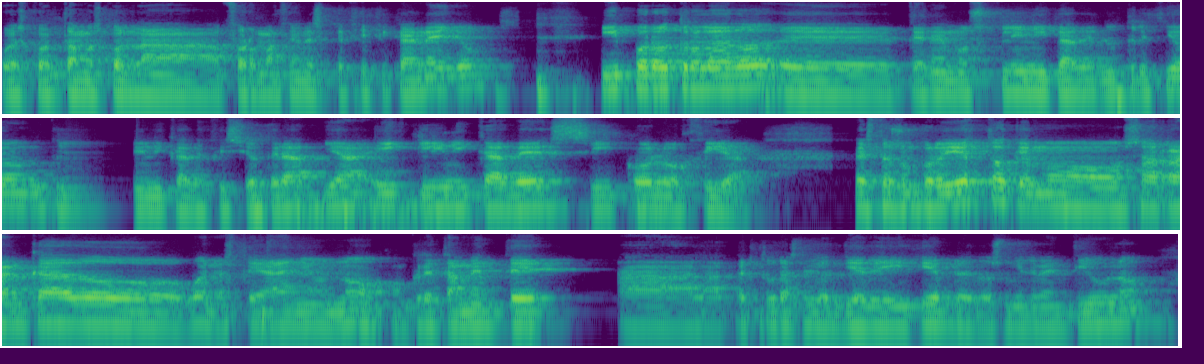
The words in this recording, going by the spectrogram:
pues contamos con la formación específica en ello. Y por otro lado, eh, tenemos clínica de nutrición, clínica de fisioterapia y clínica de psicología. Esto es un proyecto que hemos arrancado, bueno, este año no, concretamente a la apertura ha sido el 10 de diciembre de 2021,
